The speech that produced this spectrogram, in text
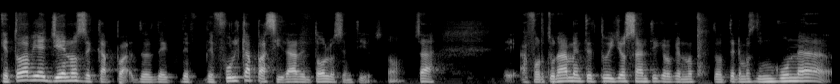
que todavía llenos de, de, full capacidad en todos los sentidos, ¿no? O sea, eh, afortunadamente tú y yo, Santi, creo que no, no, tenemos ninguna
